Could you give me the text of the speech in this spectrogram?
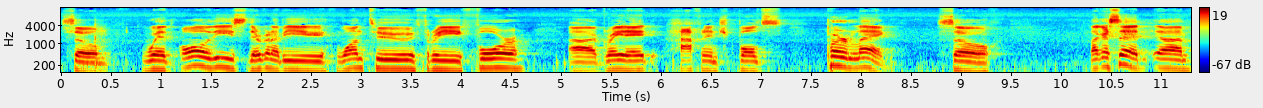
so with all of these, they're gonna be one, two, three, four uh, grade eight half an inch bolts per leg. So like I said, um,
